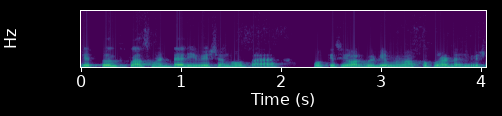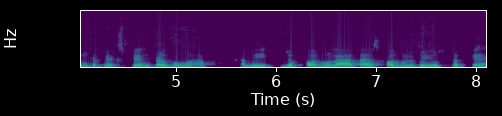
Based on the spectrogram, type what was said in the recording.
ये ट्वेल्थ क्लास में डेरिवेशन होता है। वो किसी और वीडियो में मैं आपको पूरा डेरिवेशन करके एक्सप्लेन कर दूँगा। अभी जो फॉर्मूला आता है, उस फॉर्मूले को यूज़ करके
